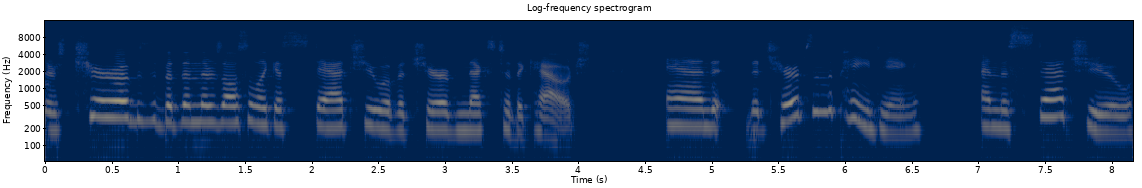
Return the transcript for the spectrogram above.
there's cherubs, but then there's also like a statue of a cherub next to the couch, and the cherubs in the painting and the statue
